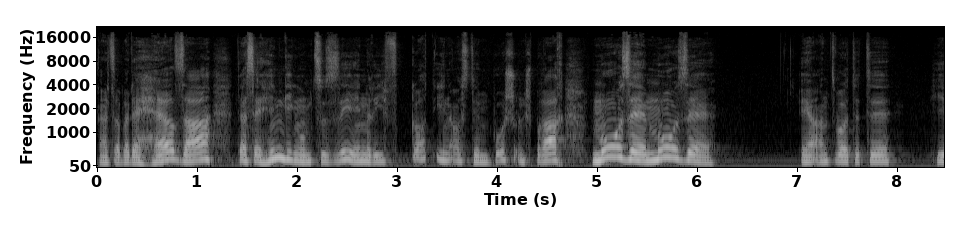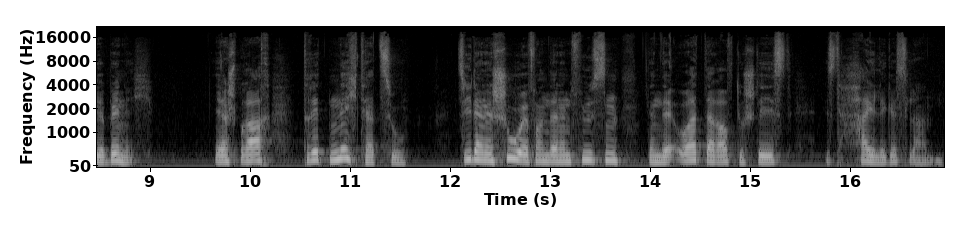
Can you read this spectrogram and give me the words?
Als aber der Herr sah, dass er hinging, um zu sehen, rief Gott ihn aus dem Busch und sprach, Mose, Mose. Er antwortete, hier bin ich. Er sprach, tritt nicht herzu, zieh deine Schuhe von deinen Füßen, denn der Ort, darauf du stehst, ist heiliges Land.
